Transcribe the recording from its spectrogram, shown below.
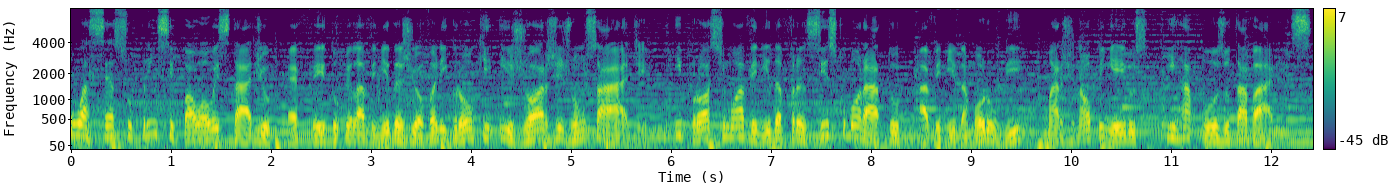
O acesso principal ao estádio é feito pela Avenida Giovanni Gronchi e Jorge João Saad, e próximo à Avenida Francisco Morato, Avenida Morumbi, Marginal Pinheiros e Raposo Tavares.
